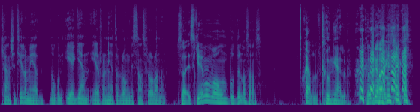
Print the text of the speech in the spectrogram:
kanske till och med någon egen erfarenhet av långdistansförhållanden? Så skrev hon var hon bodde någonstans? Själv? Kungälv. ja, exakt.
